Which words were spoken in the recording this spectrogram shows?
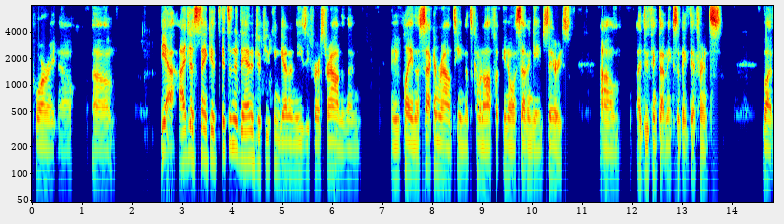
poor right now. Um, yeah, I just think it's it's an advantage if you can get an easy first round and then you are playing the second round team that's coming off you know a seven game series. Um, I do think that makes a big difference. But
